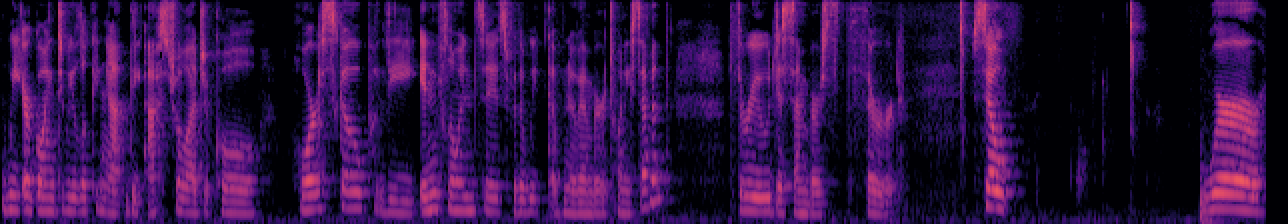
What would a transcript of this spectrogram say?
we are going to be looking at the astrological horoscope, the influences for the week of November 27th through December 3rd. So, we're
